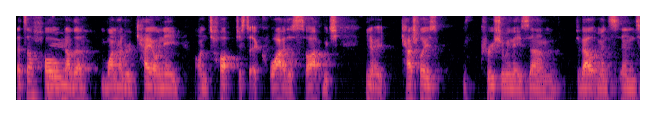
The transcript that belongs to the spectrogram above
that's a whole another one hundred k I'll need on top just to acquire the site. Which you know cash flow is crucial in these um, developments and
